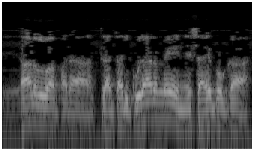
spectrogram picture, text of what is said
eh, ardua para tratar y curarme. En esa época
